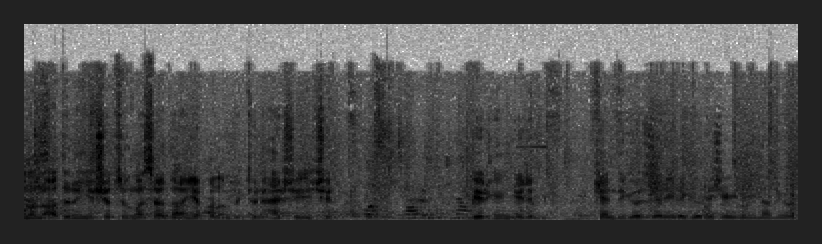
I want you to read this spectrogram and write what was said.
Onun adının yaşatılması adına yapılan bütün her şey için bir gün gelip kendi gözleriyle göreceğine inanıyorum.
